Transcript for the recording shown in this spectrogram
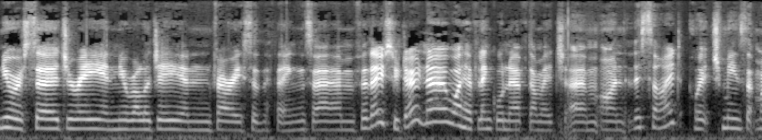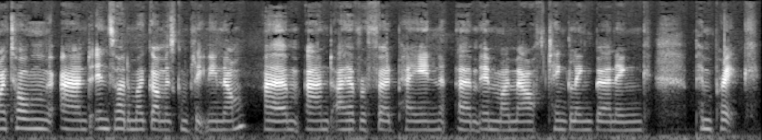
neurosurgery and neurology and various other things. Um, for those who don't know, I have lingual nerve damage um, on this side, which means that my tongue and inside of my gum is completely numb, um, and I have referred pain um, in my mouth, tingling, burning, pinprick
